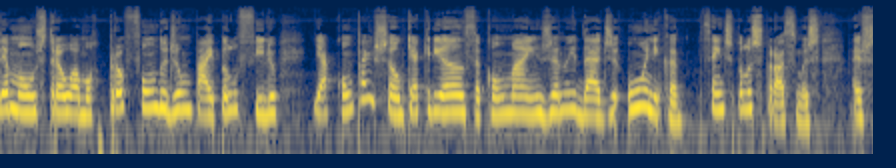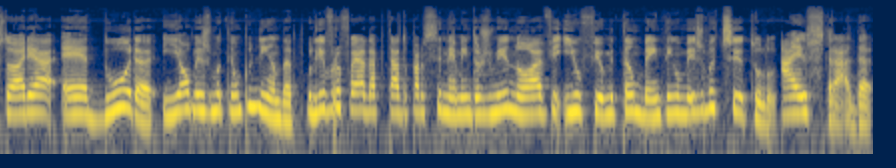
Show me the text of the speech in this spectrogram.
demonstra o amor profundo de um pai pelo filho e a compaixão que a criança, com uma ingenuidade única, sente pelos próximos. A história é dura e ao mesmo tempo linda. O livro foi adaptado para o cinema em 2009 e o filme também tem o mesmo título, A Estrada.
